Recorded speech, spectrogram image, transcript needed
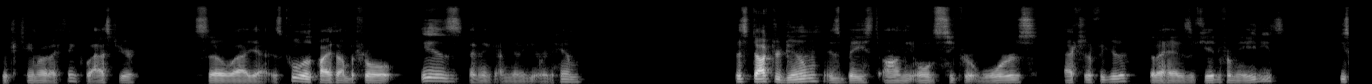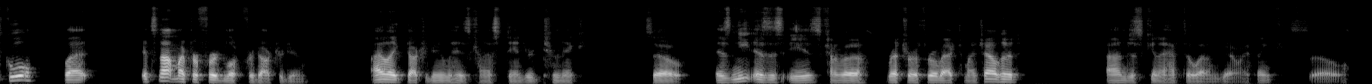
which came out, I think, last year. So, uh, yeah, as cool as Python Patrol is, I think I'm going to get rid of him. This Doctor Doom is based on the old Secret Wars action figure that I had as a kid from the 80s. He's cool, but it's not my preferred look for Doctor Doom. I like Doctor Doom in his kind of standard tunic. So, as neat as this is, kind of a retro throwback to my childhood, I'm just going to have to let him go, I think. So,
